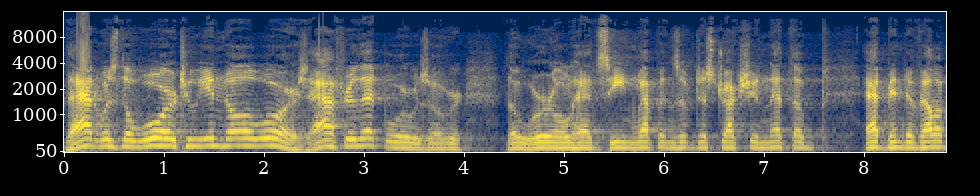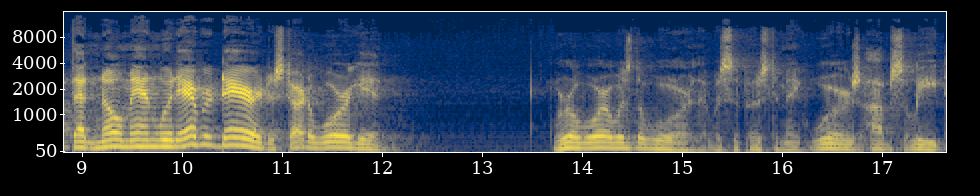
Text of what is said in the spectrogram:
That was the war to end all wars. After that war was over, the world had seen weapons of destruction that the, had been developed that no man would ever dare to start a war again. World War was the war that was supposed to make wars obsolete,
